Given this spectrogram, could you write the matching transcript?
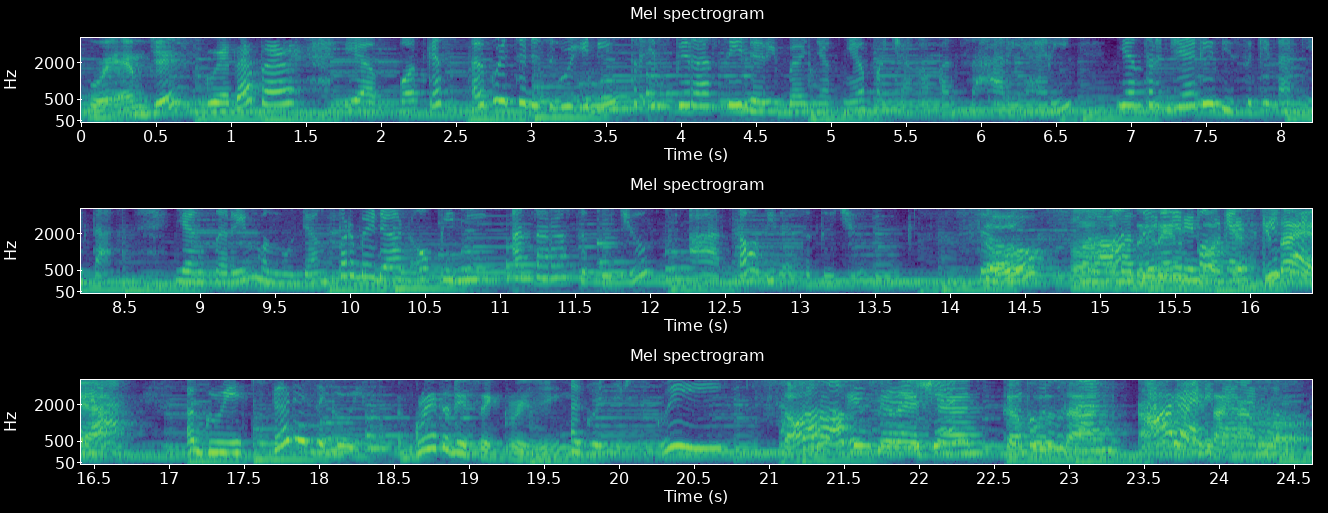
Gue MJ, Gue Teteh. Ya, podcast Agree to Disagree ini terinspirasi dari banyaknya percakapan sehari-hari yang terjadi di sekitar kita yang sering mengundang perbedaan opini antara setuju atau tidak setuju. So, selamat dengerin podcast kita ya. Agree to Disagree. Agree to Disagree, Agree to Disagree. Song of Inspiration, keputusan ada di tangan lo.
